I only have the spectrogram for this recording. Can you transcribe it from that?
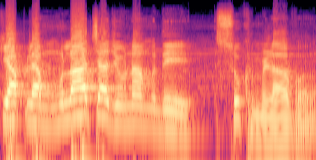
की आपल्या मुलाच्या जीवनामध्ये सुख मिळावं.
